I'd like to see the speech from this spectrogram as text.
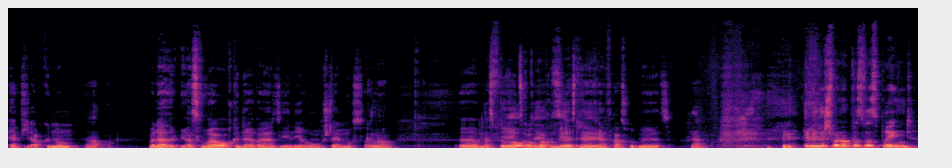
heftig abgenommen. Ja, Weil er, das war auch generell, weil er die Ernährung umstellen musste. genau. Ähm, Das was wir jetzt auch machen, wir essen ja kein Fastfood mehr jetzt. Ja. Ich bin gespannt, ob das was bringt.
